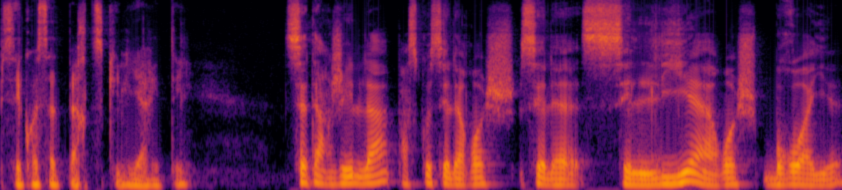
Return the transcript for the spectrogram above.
c'est quoi cette particularité? Cette argile-là, parce que c'est les roches, c'est lié à roche broyée.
